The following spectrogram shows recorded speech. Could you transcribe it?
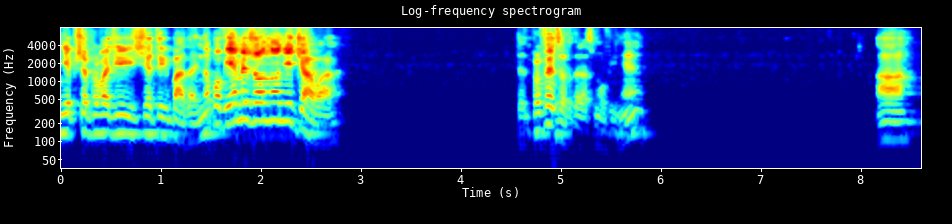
nie przeprowadziliście tych badań? No bo wiemy, że ono nie działa. Ten profesor teraz mówi, nie? A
